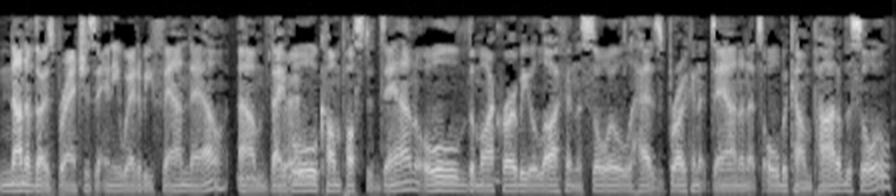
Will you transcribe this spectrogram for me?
None of those branches are anywhere to be found now. Um, they've all composted down. All the microbial life in the soil has broken it down and it's all become part of the soil.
